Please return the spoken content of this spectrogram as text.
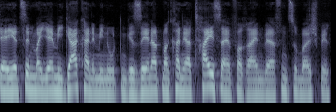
der jetzt in Miami gar keine Minuten gesehen hat. Man kann ja Thais einfach reinwerfen zum Beispiel.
